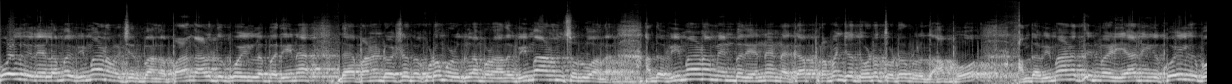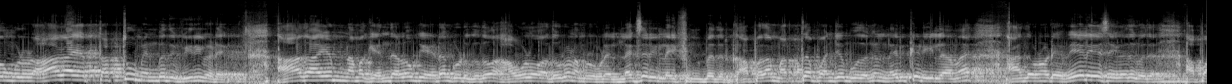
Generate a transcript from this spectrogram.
கோயில்கள் எல்லாமே விமானம் வச்சுருப்பாங்க. பழங்காலத்து கோயிலில் பார்த்தீங்கன்னா இந்த பன்னெண்டு வருஷம் இந்த குடமுழுக்கெல்லாம் போடுவாங்க. அந்த விமானம் சொல்லுவாங்க. அந்த விமானம் என்பது என்னன்னாக்கா பிரபஞ்சத்தோட தொடர்பு இருக்கும் அப்போது அந்த விமானத்தின் வழியாக நீங்கள் கோயிலுக்கு போக உங்களோட ஆகாய தத்துவம் என்பது விரிவடையும். ஆகாயம் நமக்கு எந்த அளவுக்கு இடம் கொடுக்குதோ அவ்வளோ தூரம் நம்மளுடைய லக்ஸரி லைஃப் என்பது இருக்கும். அப்போ தான் மற்ற பஞ்சபூதங்கள் நெருக்கடி இல்லாமல் அதனுடைய வேலையை செய்வது அப்போ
